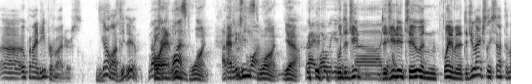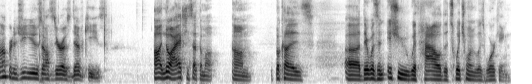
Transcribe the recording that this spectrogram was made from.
uh, open ID providers. You got a lot to do. No, or at one. least one. At At, least least, one. one. Yeah. Right. We Well, did you Uh, did you GitHub. do two? And wait a minute, did you actually set them up, or did you use Auth0's dev keys? Uh, no, I actually set them up um, because uh, there was an issue with how the Twitch one was working,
